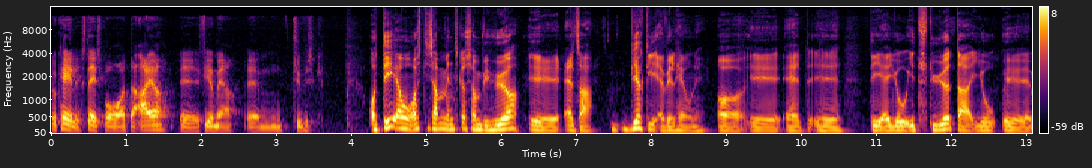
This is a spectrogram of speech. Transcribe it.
lokale statsborgere, der ejer øh, firmaer, øh, typisk. Og det er jo også de samme mennesker, som vi hører, øh, altså virkelig er velhavende, og øh, at øh, det er jo et styre, der jo, øh,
